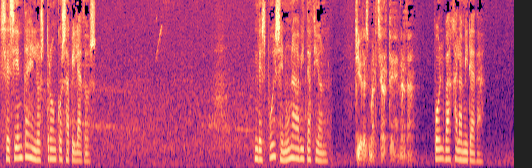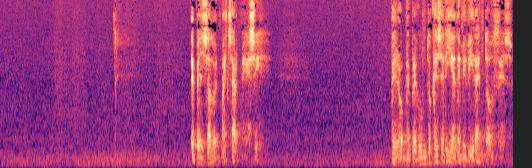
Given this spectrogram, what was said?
Se sienta en los troncos apilados. Después en una habitación, Quieres marcharte, ¿verdad? Paul baja la mirada. He pensado en marcharme, sí. Pero me pregunto qué sería de mi vida entonces.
